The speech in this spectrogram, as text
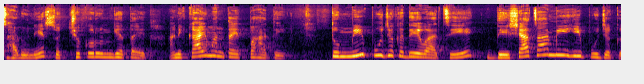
झाडूने स्वच्छ करून घेतायत. आणि काय म्हणतायत पाहते तुम्ही पूजक देवाचे देशाचा मी ही पूजक.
